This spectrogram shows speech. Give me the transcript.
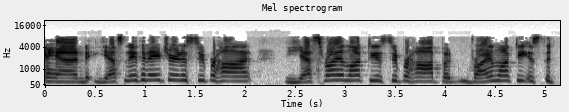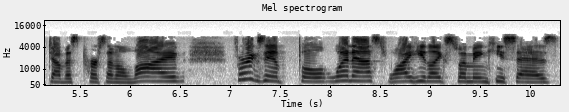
And yes, Nathan Adrian is super hot. Yes, Ryan Lochte is super hot, but Ryan Lochte is the dumbest person alive. For example, when asked why he likes swimming, he says,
